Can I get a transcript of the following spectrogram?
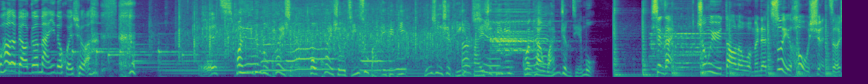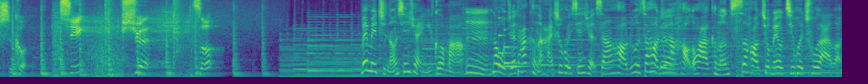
五号的表哥满意的回去了。欢迎 登录快手或快手极速版 APP、腾讯视频、百视 TV 观看完整节目。现在终于到了我们的最后选择时刻，请选择。妹妹只能先选一个吗？嗯，那我觉得她可能还是会先选三号。如果三号真的好的话，可能四号就没有机会出来了。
